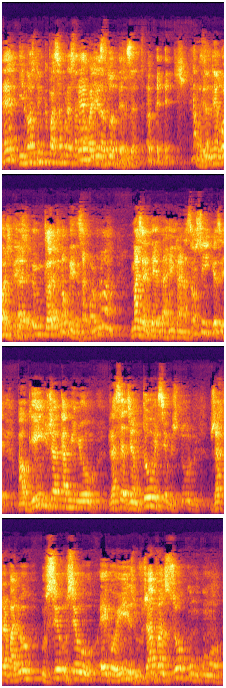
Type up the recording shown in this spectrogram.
É. E nós temos que passar por essa é, trabalheira toda. Exatamente. Não, mas não tem lógica é isso? É, claro que não tem dessa forma, não é. Mas a ideia da reencarnação, sim, quer dizer, alguém que já caminhou, já se adiantou em seu estudo, já trabalhou o seu, o seu egoísmo, já avançou com, com,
